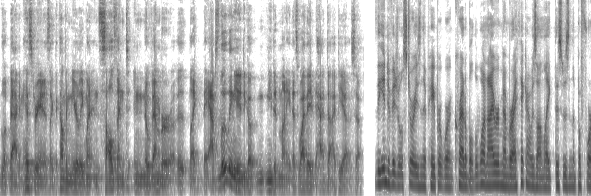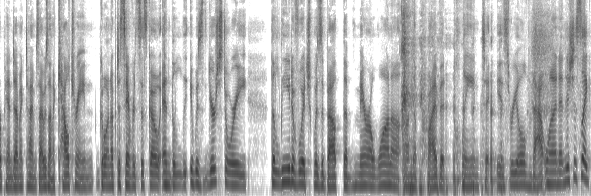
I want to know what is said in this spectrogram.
look back in history and it's like the company nearly went insolvent in november uh, like they absolutely needed to go needed money that's why they had to ipo so the individual stories in the paper were incredible. The one I remember, I think I was on like this was in the before pandemic times. I was on a Caltrain going up to San Francisco, and the it was your story the lead of which was about the marijuana on the private plane to Israel, that one. And it's just like,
